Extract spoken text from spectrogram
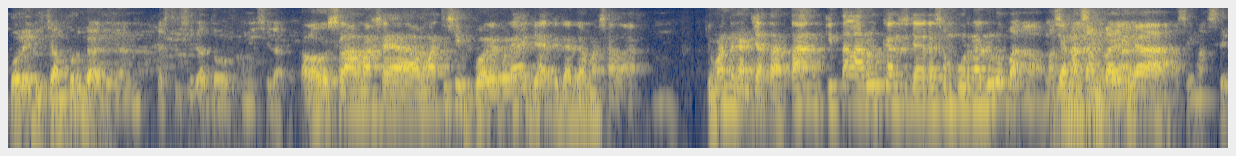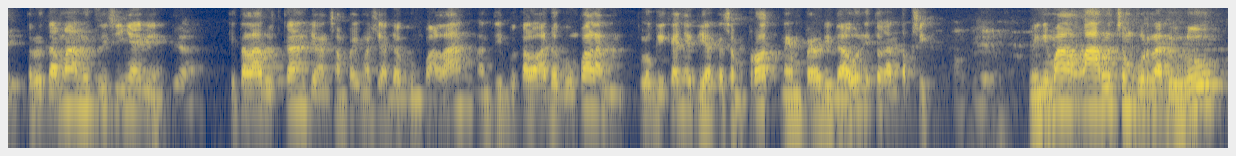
boleh dicampur nggak dengan pestisida atau fungisida? Kalau selama saya amati sih boleh-boleh aja, tidak ada masalah. Hmm. Cuman dengan catatan kita larutkan secara sempurna dulu Pak. Nah, Jangan masing-masing sampai ya. ya. Masing-masing. Terutama nutrisinya ini. Ya. Kita larutkan jangan sampai masih ada gumpalan. Nanti kalau ada gumpalan logikanya dia kesemprot, nempel di daun itu akan toksik. Oke. Minimal larut sempurna dulu.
